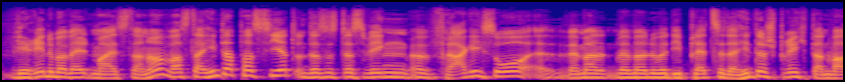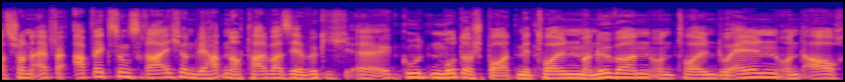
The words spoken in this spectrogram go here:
wir reden über Weltmeister, ne? Was dahinter passiert und das ist deswegen äh, frage ich so, äh, wenn man wenn man über die Plätze dahinter spricht, dann war es schon einfach abwechslungsreich und wir hatten auch teilweise ja wirklich äh, guten Motorsport mit tollen Manövern und tollen Duellen und auch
